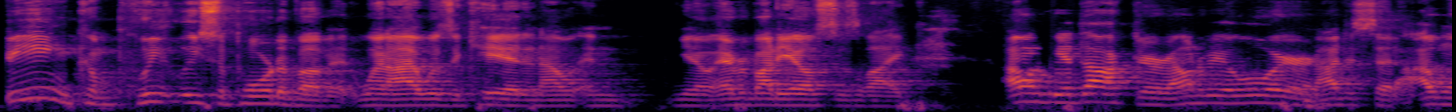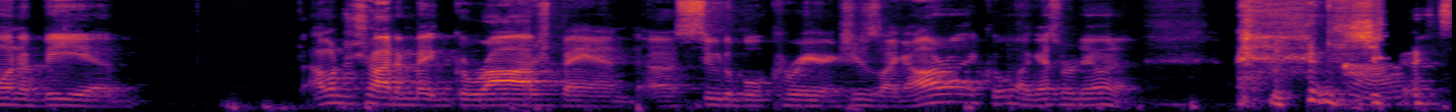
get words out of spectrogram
being completely supportive of it when I was a kid, and I and you know everybody else is like, I want to be a doctor, I want to be a lawyer, and I just said I want to be a, I want to try to make garage band a suitable career, and she was like, all right, cool, I guess we're doing it.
